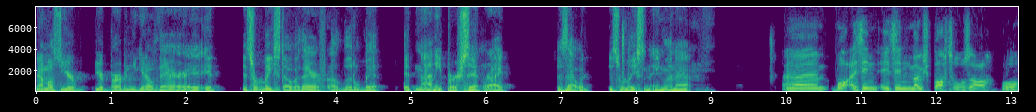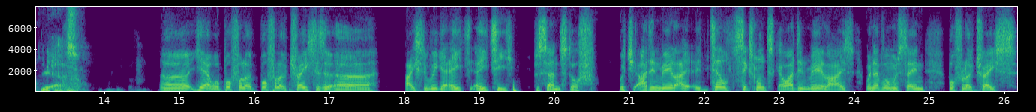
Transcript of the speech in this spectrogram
Now, most of your your bourbon you get over there, it, it it's released over there a little bit at ninety percent, right? Is that what it's released in England at? Um, what as in as in most bottles are, or Yes. uh, yeah, well, Buffalo Buffalo Trace Traces. Uh, actually, we get 80 percent stuff, which I didn't realize until six months ago. I didn't realize when everyone was saying Buffalo Trace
